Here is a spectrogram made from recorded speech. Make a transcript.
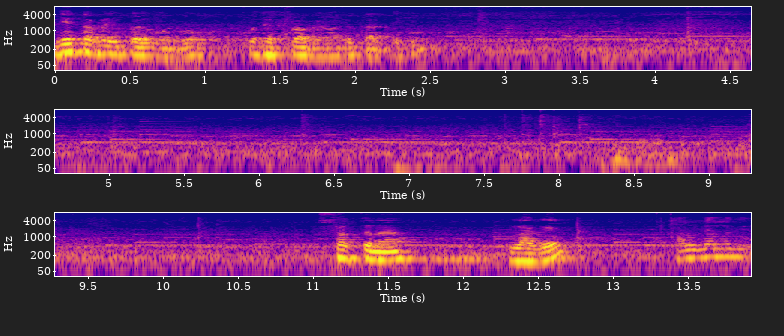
দিয়ে তারপরে ইকুয়াল করব কোথায় প্রবলেম আছে তার দেখি। শক্ত না লাগে। হালকা লাগে?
